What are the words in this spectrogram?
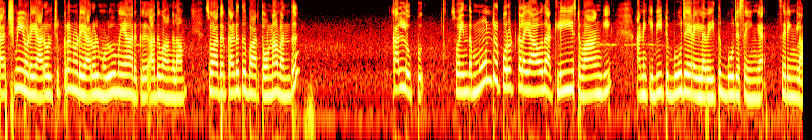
லக்ஷ்மியுடைய அருள் சுக்கரனுடைய அருள் முழுமையாக இருக்குது அது வாங்கலாம். ஸோ அதற்கடுத்து பார்த்தோன்னா வந்து கல்லுப்பு ஸோ இந்த மூன்று பொருட்களையாவது அட்லீஸ்ட் வாங்கி அன்றைக்கி வீட்டு பூஜை அறையில் வைத்து பூஜை செய்யுங்க. சரிங்களா?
